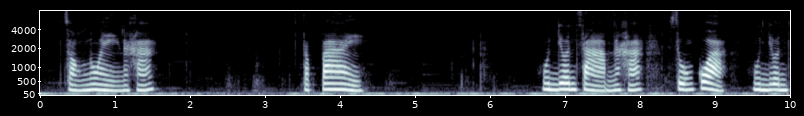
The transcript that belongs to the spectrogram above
2 หน่วยนะคะ ต่อไป หุ่นยนต์3นะคะ สูงกว่าหุ่นยนต์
